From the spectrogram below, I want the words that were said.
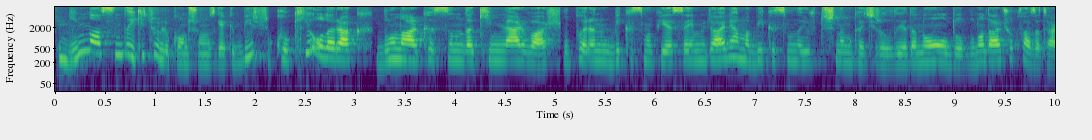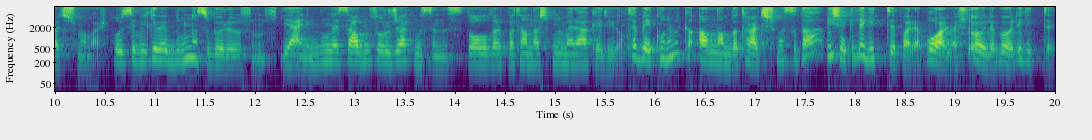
Şimdi bunun aslında iki türlü konuşmamız gerekiyor. Bir, hukuki olarak bunun arkasında kimler var? Bu paranın bir kısmı piyasaya müdahale ama bir kısmı da yurt dışına mı kaçırıldı ya da ne oldu? Buna dair çok fazla tartışma var. Dolayısıyla Bilge Bey bunu nasıl görüyorsunuz? Yani bunun hesabını soracak mısınız? Doğal olarak vatandaş bunu merak ediyor. Tabii ekonomik anlamda tartışması da bir şekilde gitti para. Buharlaştı öyle böyle gitti.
